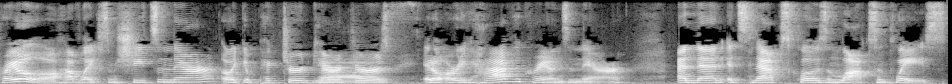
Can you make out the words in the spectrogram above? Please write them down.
Crayola. I'll have like some sheets in there, like a pictured characters. Yes. It'll already have the crayons in there, and then it snaps closed and locks in place.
